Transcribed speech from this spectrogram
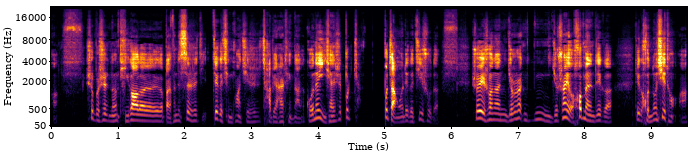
啊，是不是能提高到这个百分之四十几？这个情况其实差别还是挺大的。国内以前是不不掌握这个技术的，所以说呢，你就说你你就算有后面的这个这个混动系统啊，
